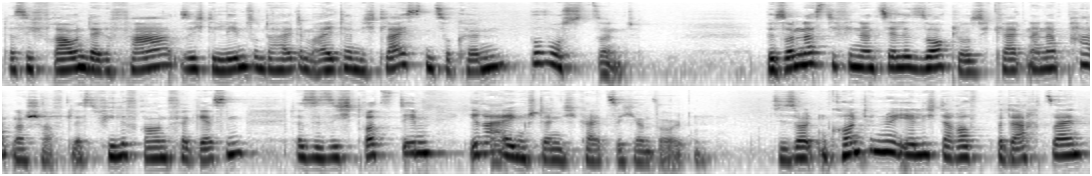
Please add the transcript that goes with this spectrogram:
dass sich Frauen der Gefahr, sich den Lebensunterhalt im Alter nicht leisten zu können, bewusst sind. Besonders die finanzielle Sorglosigkeit in einer Partnerschaft lässt viele Frauen vergessen, dass sie sich trotzdem ihre Eigenständigkeit sichern sollten. Sie sollten kontinuierlich darauf bedacht sein,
